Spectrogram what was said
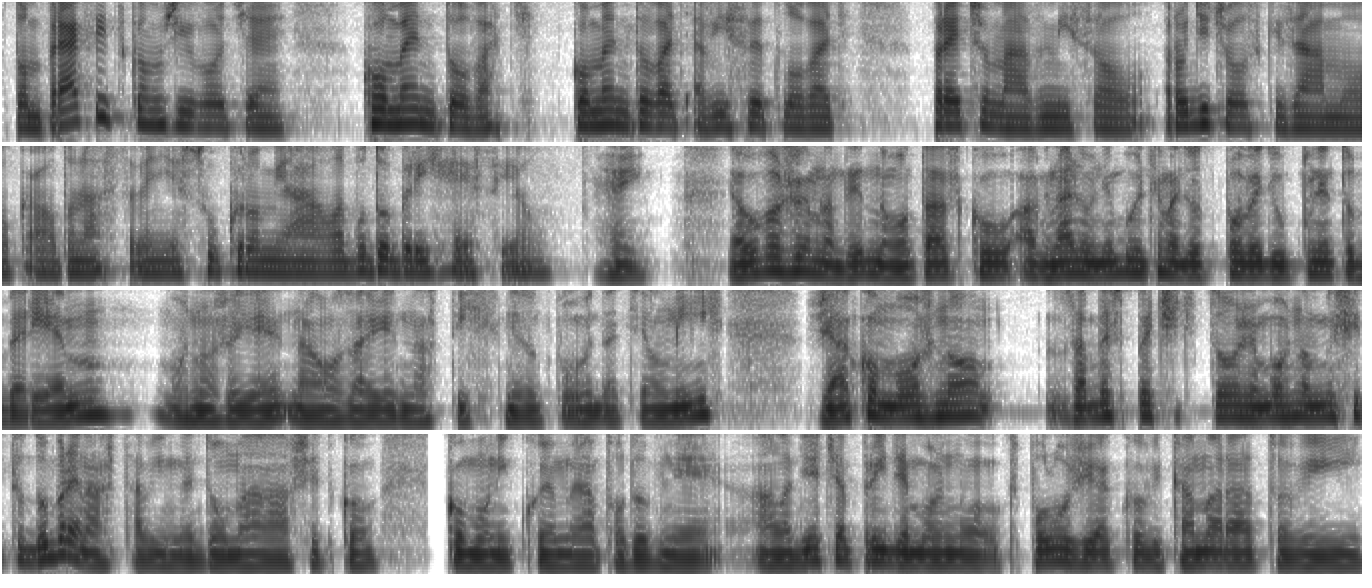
v tom praktickom živote komentovať, komentovať a vysvetľovať, prečo má zmysel rodičovský zámok alebo nastavenie súkromia alebo dobrých hesiel. Hej, ja uvažujem nad jednou otázkou, ak na ňu nebudete mať odpoveď, úplne to beriem, možno, že je naozaj jedna z tých nezodpovedateľných, že ako možno zabezpečiť to, že možno my si to dobre nastavíme doma a všetko komunikujeme a podobne, ale dieťa príde možno k spolužiakovi, kamarátovi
